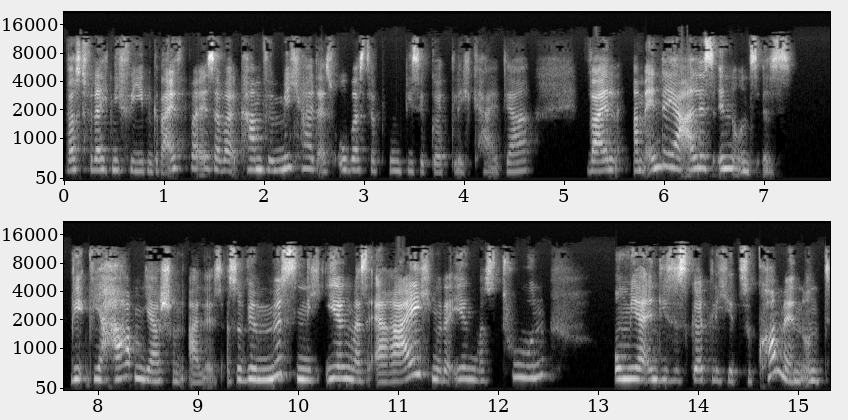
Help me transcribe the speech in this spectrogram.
was vielleicht nicht für jeden greifbar ist, aber kam für mich halt als oberster Punkt diese Göttlichkeit, ja. Weil am Ende ja alles in uns ist. Wir, wir haben ja schon alles. Also wir müssen nicht irgendwas erreichen oder irgendwas tun, um ja in dieses Göttliche zu kommen. Und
